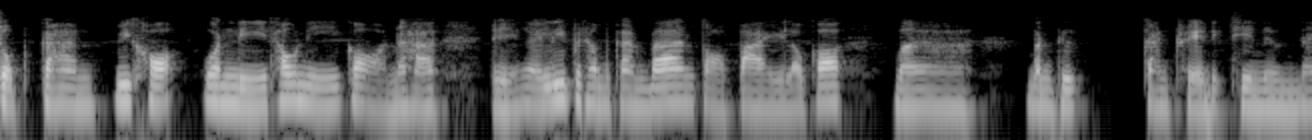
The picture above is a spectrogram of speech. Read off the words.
จบการวิเคราะห์วันนี้เท่านี้ก่อนนะคะ เดี๋ยวยังไงรีบไปทำการบ้านต่อไป แล้วก็มาบันทึกการเทรดอีกทีหนึ่งใน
